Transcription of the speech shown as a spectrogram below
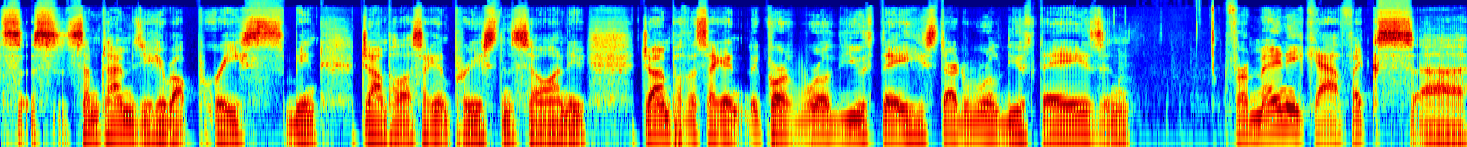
s- sometimes you hear about priests being John Paul II priest and so on. John Paul II, of course, World Youth Day. He started World Youth Days and for many Catholics, uh,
